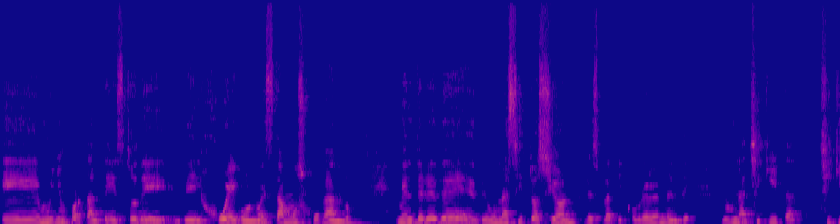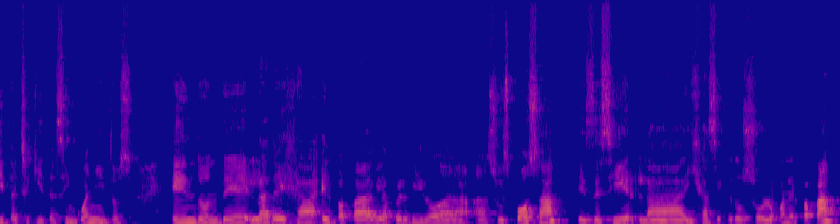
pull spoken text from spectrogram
eh, muy importante esto de, del juego, ¿no? Estamos jugando. Me enteré de, de, una situación, les platico brevemente, de una chiquita, chiquita, chiquita, cinco añitos, en donde la deja, el papá había perdido a, su esposa, es decir, la hija se quedó solo con el papá,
